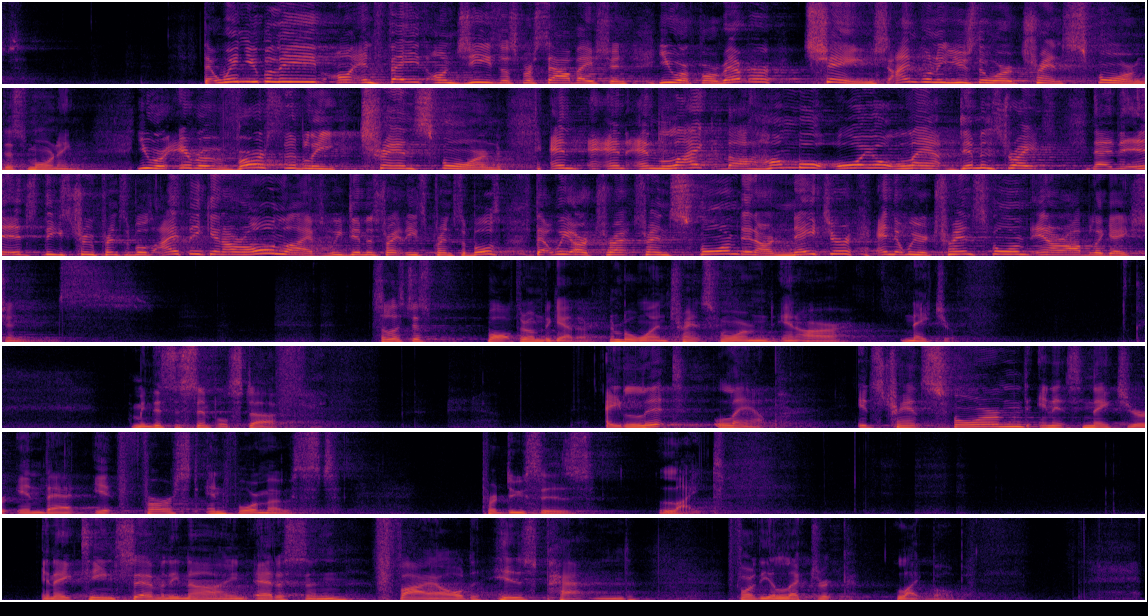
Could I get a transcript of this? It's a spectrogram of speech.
That when you believe on, in faith on Jesus for salvation, you are forever changed. I'm going to use the word transformed this morning. You are irreversibly transformed. And, and, and like the humble oil lamp demonstrates that it's these true principles, I think in our own lives we demonstrate these principles that we are tra- transformed in our nature and that we are transformed in our obligations. So let's just walk through them together. Number one, transformed in our nature. I mean, this is simple stuff. A lit lamp, it's transformed in its nature in that it first and foremost produces light. In 1879, Edison filed his patent for the electric light bulb.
